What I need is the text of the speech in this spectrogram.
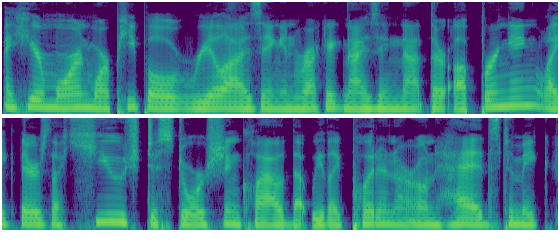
I hear more and more people realizing and recognizing that their upbringing, like there's a huge distortion cloud that we like put in our own heads to make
